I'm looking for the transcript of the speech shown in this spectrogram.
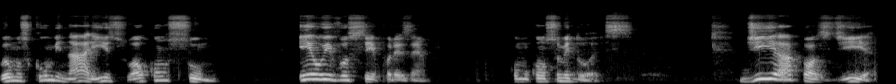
vamos combinar isso ao consumo. Eu e você, por exemplo, como consumidores. Dia após dia,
